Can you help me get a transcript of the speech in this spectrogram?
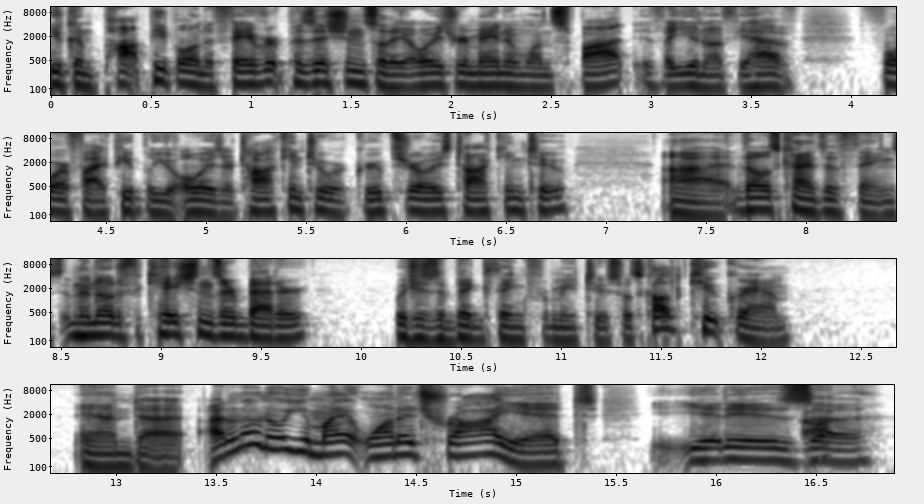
You can pop people into favorite positions so they always remain in one spot. If you know if you have four or five people you always are talking to or groups you're always talking to, uh, those kinds of things. And the notifications are better, which is a big thing for me too. So it's called Cutegram. And uh, I don't know, you might want to try it. It is. Uh, it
